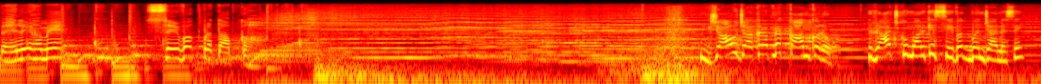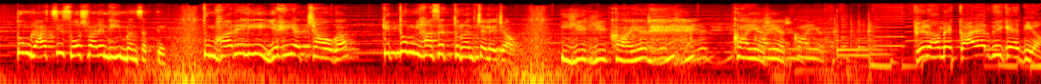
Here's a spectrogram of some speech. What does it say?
पहले हमें सेवक प्रताप कहा। जाओ जाकर अपना काम करो। राजकुमार के सेवक बन जाने से तुम राजसी सोच वाले नहीं बन सकते। तुम्हारे लिए यही अच्छा होगा कि तुम यहाँ से तुरंत चले जाओ। ये ये कायर है? कायर। कायर, कायर। फिर हमें कायर भी कह दिया।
